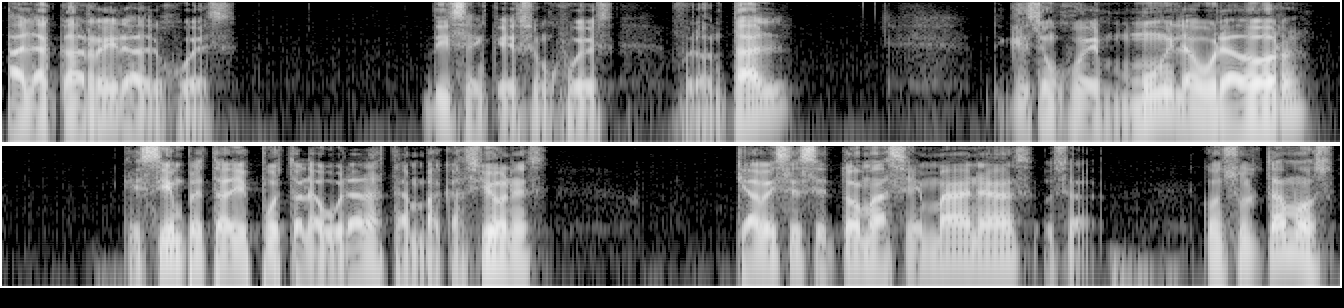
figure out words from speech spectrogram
a la carrera del juez. Dicen que es un juez frontal, que es un juez muy laburador, que siempre está dispuesto a laburar hasta en vacaciones, que a veces se toma semanas, o sea, consultamos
